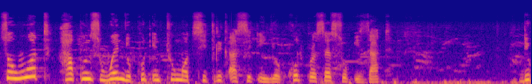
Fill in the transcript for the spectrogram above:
So what happens when you put in too much citric acid in your cold processed soap is that the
